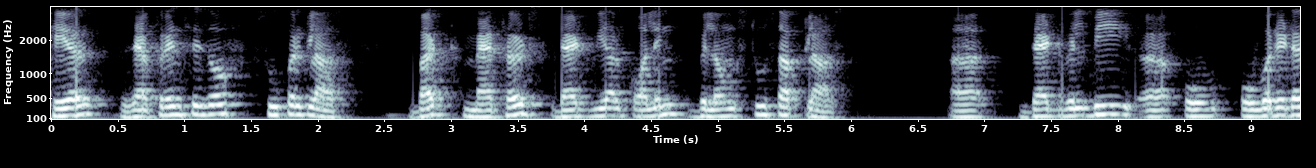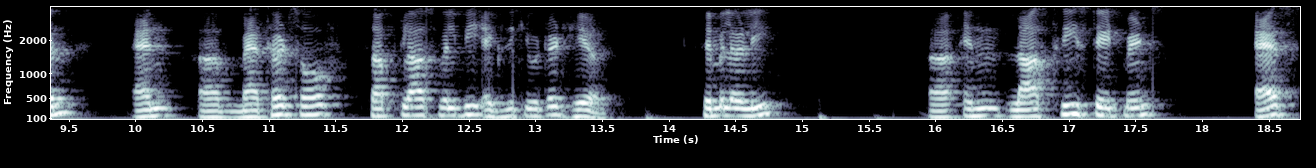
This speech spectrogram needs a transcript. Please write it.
here reference is of superclass but methods that we are calling belongs to subclass uh, that will be uh, overridden and uh, methods of subclass will be executed here. Similarly, uh, in last three statements, S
